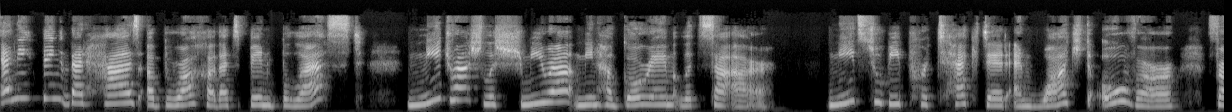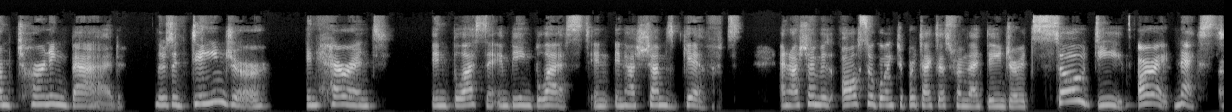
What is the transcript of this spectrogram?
anything that has a bracha that's been blessed, nidrash l'shmira min hagorem l'tsa'ar needs to be protected and watched over from turning bad. There's a danger inherent in blessing, in being blessed, in, in Hashem's gifts. And Hashem is also going to protect us from that danger. It's so deep. All right, next.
